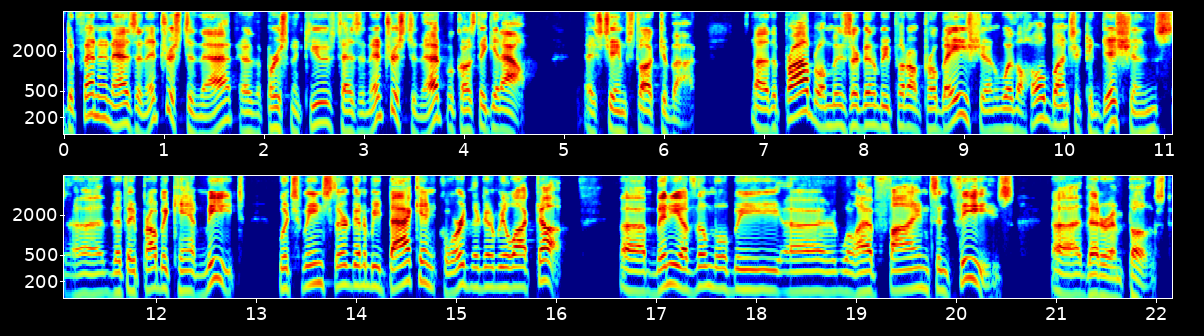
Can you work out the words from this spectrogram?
defendant has an interest in that, or the person accused has an interest in that because they get out, as James talked about. Uh, the problem is they're going to be put on probation with a whole bunch of conditions uh, that they probably can't meet, which means they're going to be back in court and they're going to be locked up. Uh, many of them will be uh, will have fines and fees uh, that are imposed,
